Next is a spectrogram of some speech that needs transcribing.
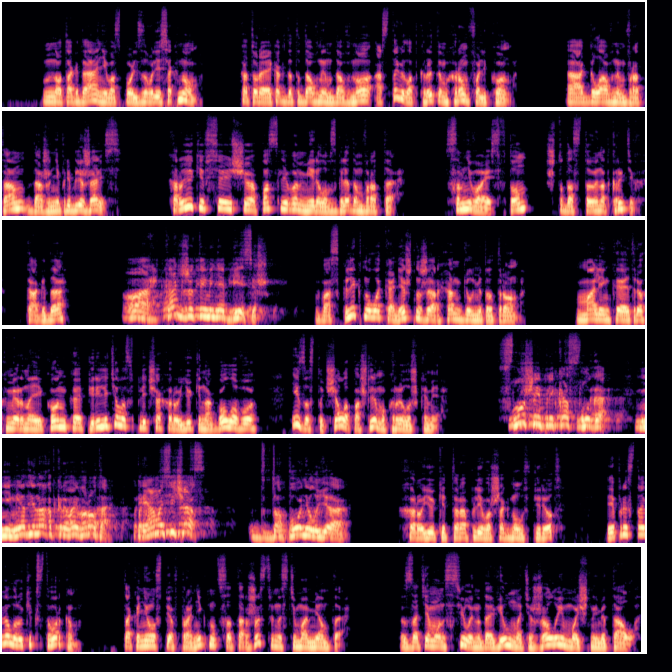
Но тогда они воспользовались окном, которое когда-то давным-давно оставил открытым Хром Фалькон. А к главным вратам даже не приближались. Харуюки все еще опасливо мерил взглядом врата, сомневаясь в том, что достоин открыть их. Когда... «Ой, как же ты меня бесишь!» Воскликнула, конечно же, Архангел Метатрон. Маленькая трехмерная иконка перелетела с плеча Харуюки на голову и застучала по шлему крылышками. «Слушай приказ, слуга! Немедленно открывай ворота! Прямо сейчас!» «Да понял я!» Харуюки торопливо шагнул вперед и приставил руки к створкам, так и не успев проникнуться торжественностью момента. Затем он силой надавил на тяжелый мощный металл.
